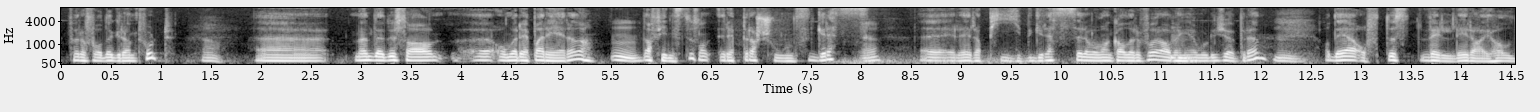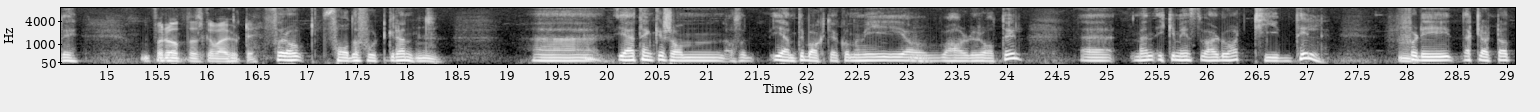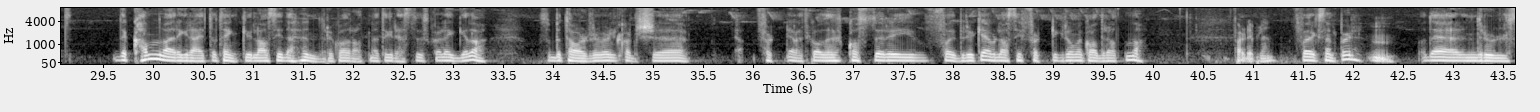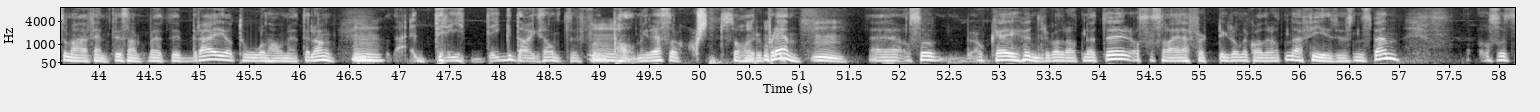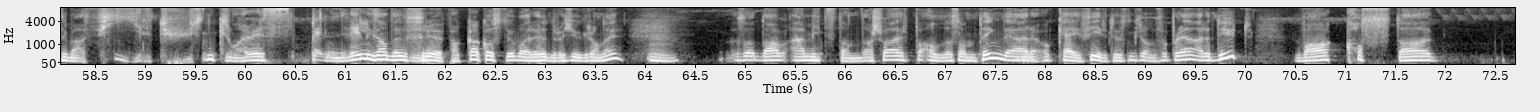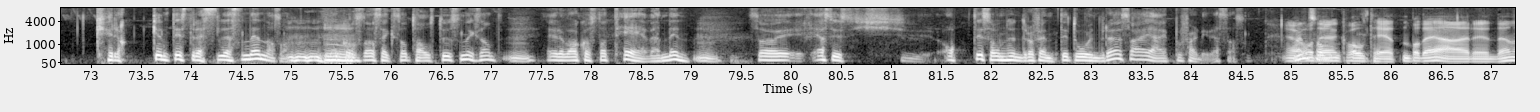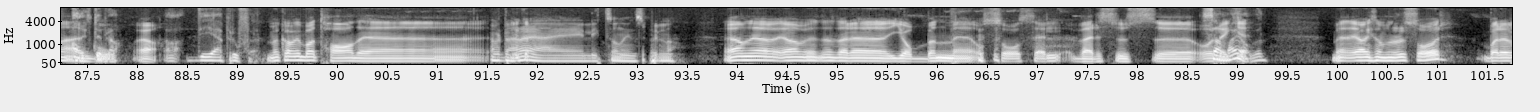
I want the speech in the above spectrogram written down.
for å få det grønt fort. Ja. Eh, men det du sa eh, om å reparere, da. Mm. Da fins det sånn reparasjonsgress. Ja. Eh, Eller rapidgress, eller hva man kaller det for, avhengig av hvor du kjøper en. Mm. Og det er oftest veldig raiholdig For at det skal være hurtig. for å få det fort grønt. Mm. Uh, jeg tenker sånn altså, Igjen tilbake til økonomi, og Mm. hva har du råd til? Uh, men ikke minst hva er det du har tid til? Mm. Fordi det er klart at det kan være greit å tenke La oss si det er 100 kvadratmeter gress du skal legge. da. Så betaler du vel kanskje ja, 40, Jeg vet ikke hva det koster i forbruket, men la oss si 40 kroner kvadraten, da, Ferdigplen. for eksempel. Mm. Og det er en rull som er 50 cm brei og 2,5 meter lang. Mm. Det er dritdigg, da. ikke sant? For Mm. palmegress, og så har du plen. Mm. eh, og så, ok, 100 kvadratmeter, og så sa jeg 40 kroner kvadraten. Det er 4000 spenn. Og så sier man 4000 kroner, er spennvill? frøpakka koster jo bare 120 kroner. Mm. Så da er mitt standardsvar på alle sånne ting det er ok, 4000 kroner for plen, er det dyrt? Hva kosta krakken til stresslessen din, altså? Den kosta 6500, ikke sant? Mm. Eller hva kosta TV-en din? Mm. Så jeg syns opp til sånn 150-200, så er jeg på ferdiggress, altså. Ja, og sånn- det, kvaliteten på det er, den er Alltid god. bra. Ja. Ja, de er proffe. Men kan vi bare ta det Ja, For der er jeg litt sånn innspill, da. Ja, men jeg- ja, den derre jobben med å så selv versus uh, å Samme legge jobben. Men ja, liksom, når du sår bare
